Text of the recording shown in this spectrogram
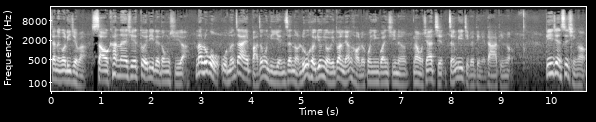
这样能够理解吧？少看那些对立的东西啦。那如果我们再把这问题延伸了，如何拥有一段良好的婚姻关系呢？那我现在简整理几个点给大家听哦。第一件事情哦，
